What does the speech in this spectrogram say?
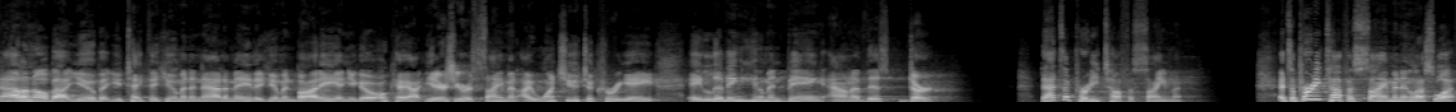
Now, I don't know about you, but you take the human anatomy, the human body, and you go, okay, here's your assignment. I want you to create a living human being out of this dirt. That's a pretty tough assignment. It's a pretty tough assignment unless what?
